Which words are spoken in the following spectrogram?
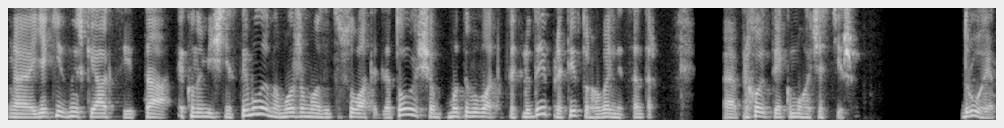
які знижки акцій та економічні стимули ми можемо застосувати для того, щоб мотивувати цих людей прийти в торговельний центр, е, приходити якомога частіше. Друге.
